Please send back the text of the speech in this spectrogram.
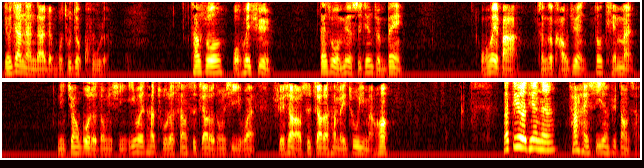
尤加南达忍不住就哭了。他说：“我会去，但是我没有时间准备。我会把整个考卷都填满你教过的东西，因为他除了上次教的东西以外，学校老师教的他没注意嘛，哈。那第二天呢，他还是一样去到场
